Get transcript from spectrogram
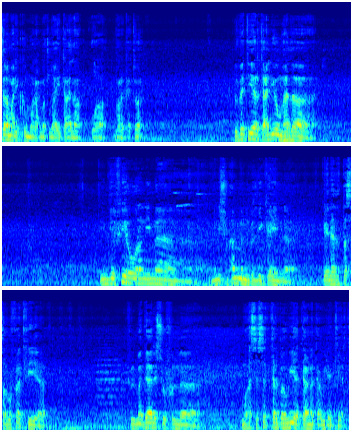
السلام عليكم ورحمة الله تعالى وبركاته. الفيتير تاع اليوم هذا ندير فيه وراني ما مانيش مأمن باللي كاين كاين هذه التصرفات في في المدارس وفي المؤسسات التربوية تاعنا تاع ولاية تيرت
